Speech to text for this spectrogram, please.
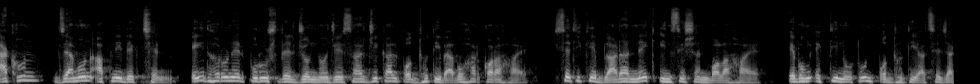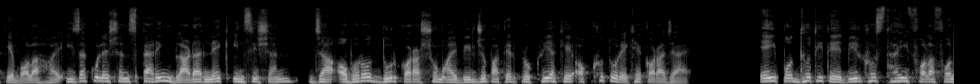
এখন যেমন আপনি দেখছেন, এই ধরনের পুরুষদের জন্য যে সার্জিক্যাল পদ্ধতি ব্যবহার করা হয়, সেটিকে ব্লাডার নেক ইনসিশন বলা হয় এবং একটি নতুন পদ্ধতি আছে যাকে বলা হয় ejaculation sparing bladder neck incision, যা অবরোধ দূর করার সময় বীর্যপাতের প্রক্রিয়াকে অক্ষত রেখে করা যায়। এই পদ্ধতিতে দীর্ঘস্থায়ী ফলাফল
